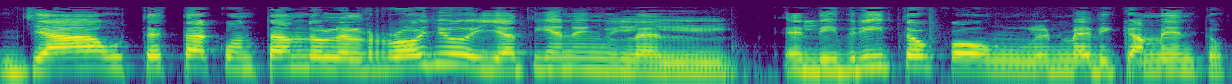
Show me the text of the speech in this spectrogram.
ya usted está contándole el rollo y ya tienen el, librito con el medicamento.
